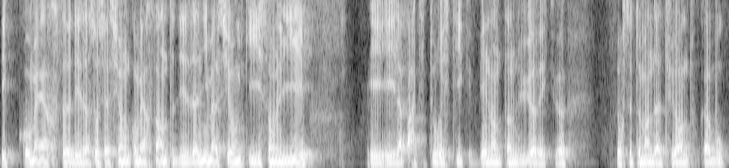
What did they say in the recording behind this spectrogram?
des commerces, des associations commerçantes, des animations qui y sont liées et, la partie touristique, bien entendu, avec euh, sur cette mandature en tout cas beaucoup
